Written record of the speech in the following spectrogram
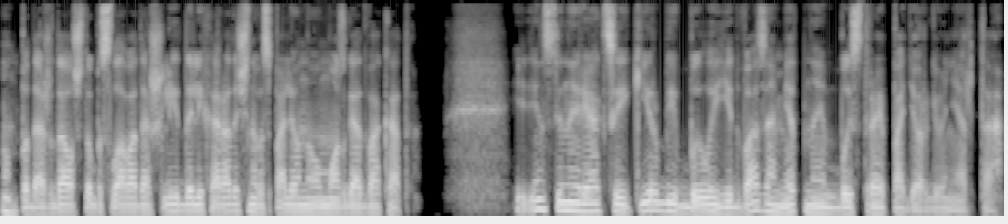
Он подождал, чтобы слова дошли до лихорадочно воспаленного мозга адвоката. Единственной реакцией Кирби было едва заметное быстрое подергивание рта.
